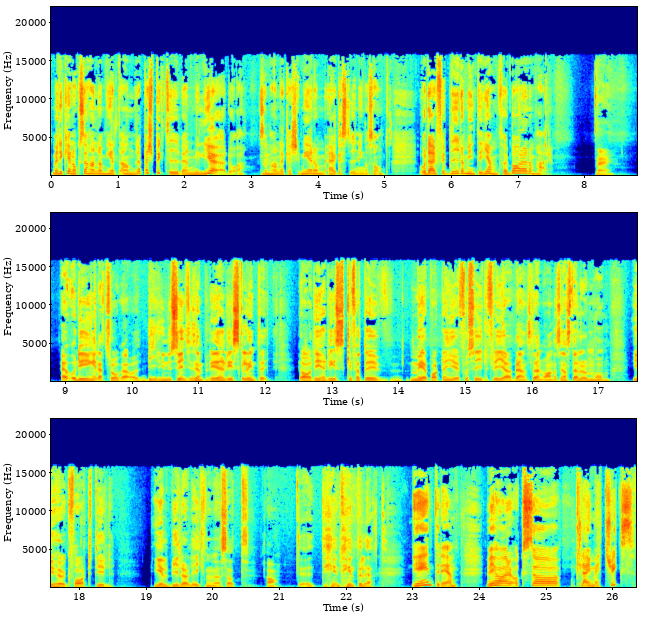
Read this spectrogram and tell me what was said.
Men det kan också handla om helt andra perspektiv än miljö då, som mm. handlar kanske mer om ägarstyrning och sånt. Och därför blir de inte jämförbara de här. Nej, eh, och det är ingen lätt fråga. Bilindustrin till exempel, är det en risk eller inte? Ja, det är en risk för att det merparten ger fossilfria bränslen. Å andra sidan ställer de om i hög fart till elbilar och liknande. Så att, ja, det, det, är inte lätt. Det är inte det. Vi har också Climetrics.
